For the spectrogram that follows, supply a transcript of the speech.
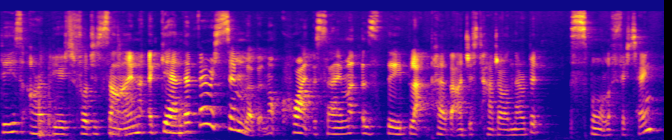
These are a beautiful design. Again, they're very similar, but not quite the same as the black pair that I just had on. They're a bit smaller fitting,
